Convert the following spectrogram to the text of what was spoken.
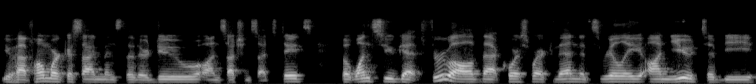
You have homework assignments that are due on such and such dates. But once you get through all of that coursework then it's really on you to be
